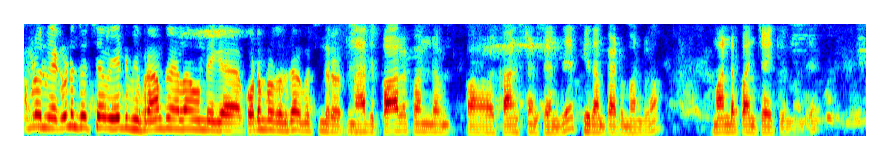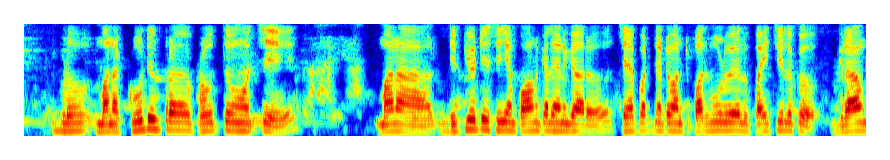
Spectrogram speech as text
అప్పుడు నువ్వు ఎక్కడి నుంచి వచ్చావు? ఏంటి మీ ప్రాంతం ఎలా ఉంది? ఇక కుటుంబ అధికారం వచ్చిన తర్వాత. నాది పాలకొండ కాన్స్టిట్యున్సీ అండి సీతంపేట మండలం మండ పంచాయతీ మాది. ఇప్పుడు మన కూటమి ప్ర ప్రభుత్వం వచ్చి మన డిప్యూటీ సీఎం పవన్ కళ్యాణ్ గారు చేపట్టినటువంటి పదమూడు వేలు పైచీలకు గ్రామ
